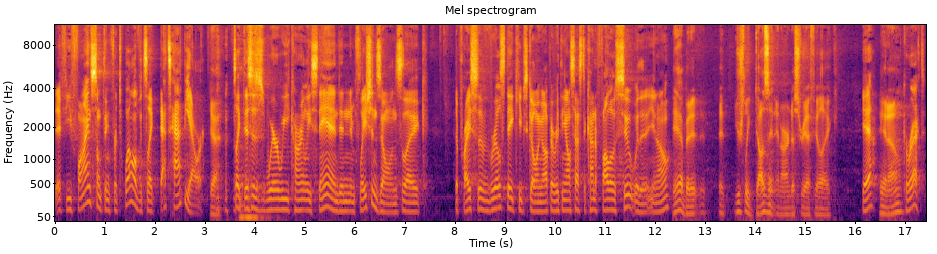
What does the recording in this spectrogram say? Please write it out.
If you find something for 12, it's like that's happy hour. Yeah. It's like this is where we currently stand in inflation zones. Like the price of real estate keeps going up, everything else has to kind of follow suit with it, you know? Yeah, but it, it usually doesn't in our industry. I feel like Yeah. you know. Correct.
